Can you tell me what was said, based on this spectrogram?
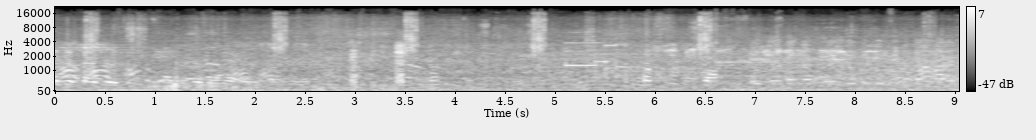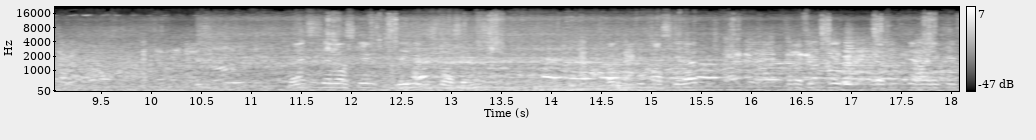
Ben size maske vereyim isterseniz. Bakın bu maskeler trafikte, trafikte hareket,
